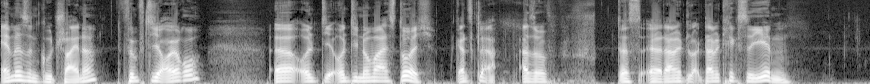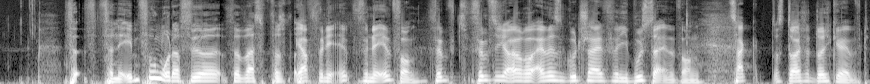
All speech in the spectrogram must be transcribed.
Amazon-Gutscheine, 50 Euro äh, und, die, und die Nummer ist durch. Ganz klar. Also das, äh, damit, damit kriegst du jeden. Für, für eine Impfung oder für, für was? Für, Ja, für, die, für eine Impfung. Fünf- 50 Euro Amazon-Gutschein für die Booster-Impfung. Zack, das Deutschland durchgeimpft.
